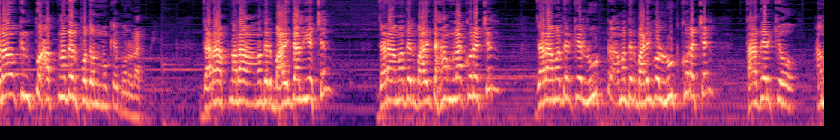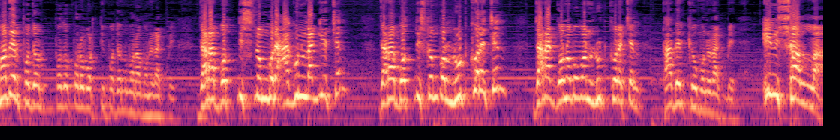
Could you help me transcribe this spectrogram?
এরাও কিন্তু আপনাদের প্রজন্মকে মনে রাখবে। যারা আপনারা আমাদের বাড়ি জ্বালিয়েছেন, যারা আমাদের বাড়িতে হামলা করেছেন, যারা আমাদেরকে লুট, আমাদের বাড়িঘর লুট করেছেন, তাদেরকেও আমাদের পরবর্তী প্রজন্মরা মনে রাখবে। যারা বত্রিশ নম্বরে আগুন লাগিয়েছেন, যারা বত্রিশ নম্বর লুট করেছেন, যারা গণভবন লুট করেছেন, তাদেরকেও মনে রাখবে। ইনশাল্লাহ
